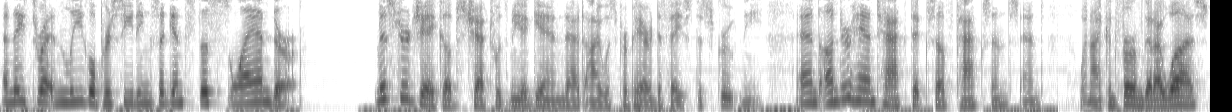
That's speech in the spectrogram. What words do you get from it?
and they threatened legal proceedings against the slander. Mr. Jacobs checked with me again that I was prepared to face the scrutiny and underhand tactics of Paxson's, and when I confirmed that I was,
